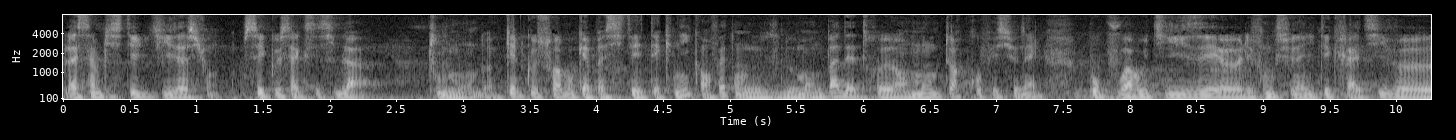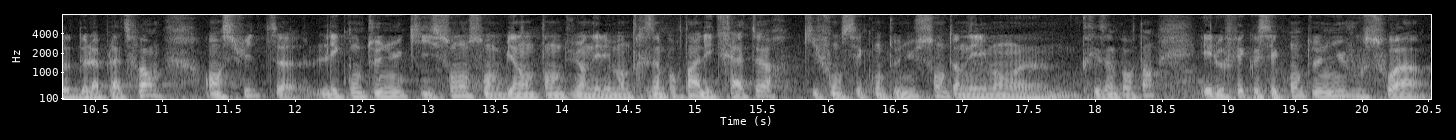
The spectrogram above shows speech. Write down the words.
la simplicité d'utilisation. C'est que c'est accessible à tout le monde, quelles que soient vos capacités techniques. En fait, on ne vous demande pas d'être un monteur professionnel pour pouvoir utiliser les fonctionnalités créatives de la plateforme. Ensuite, les contenus qui y sont sont bien entendu un élément très important et les créateurs qui font ces contenus sont un élément très important. Et le fait que ces contenus vous soient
